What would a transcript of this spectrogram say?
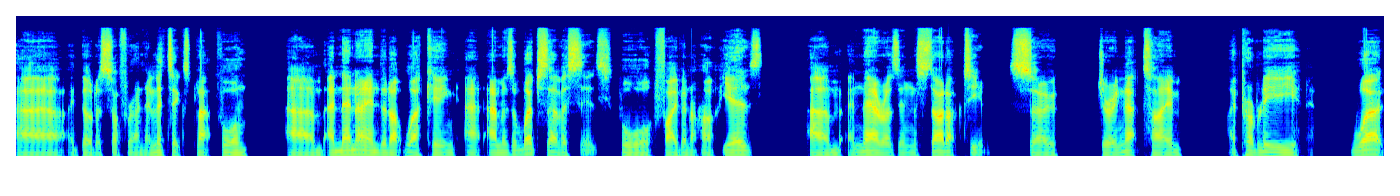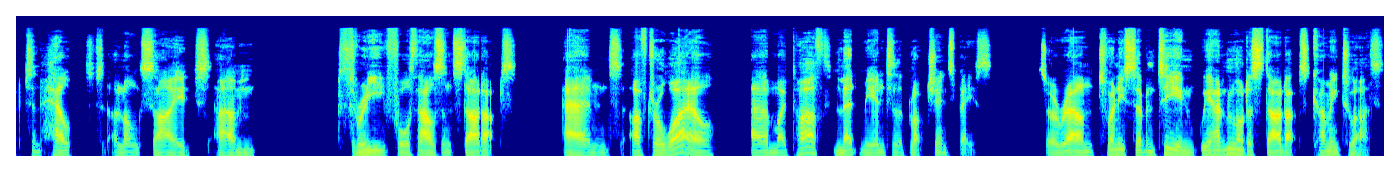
Uh, I built a software analytics platform. Um, and then I ended up working at Amazon Web Services for five and a half years. Um, and there I was in the startup team. So during that time, I probably worked and helped alongside um, three, 4,000 startups. And after a while, uh, my path led me into the blockchain space. So around 2017, we had a lot of startups coming to us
